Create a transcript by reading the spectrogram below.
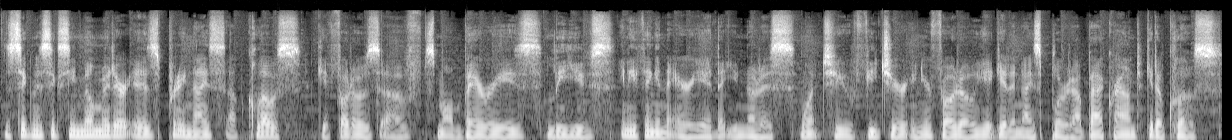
The Sigma 16mm is pretty nice up close. Get photos of small berries, leaves, anything in the area that you notice want to feature in your photo, yet get a nice blurred out background. Get up close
